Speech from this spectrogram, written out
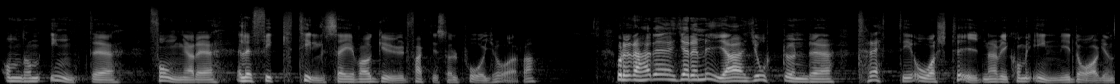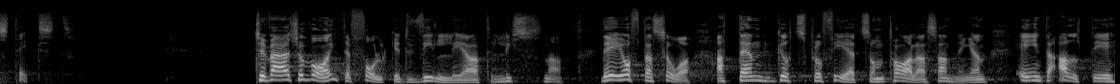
om de inte fångade eller fick till sig vad Gud faktiskt höll på att göra. Och det där hade Jeremia gjort under 30 års tid när vi kom in i dagens text. Tyvärr så var inte folket villiga att lyssna. Det är ofta så att den Guds profet som talar sanningen är inte alltid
